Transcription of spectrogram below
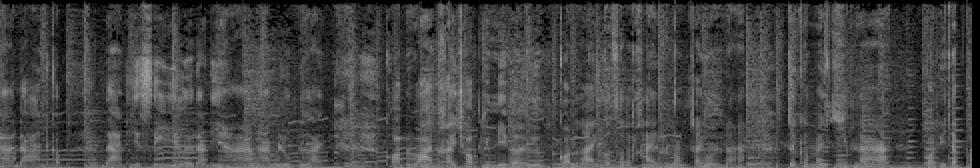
นะด่านกับ ด่านที่ 4 หรือด่านที่5นะไม่รู้เป็นไร ก็เป็นว่าใครชอบคลิปนี้ก็อย่าลืมกดไลค์กด subscribe เป็นกำลังใจห้ผมด้วยนะ เจอกันใหม่คลิปหน้า ก่อนที่จะไป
